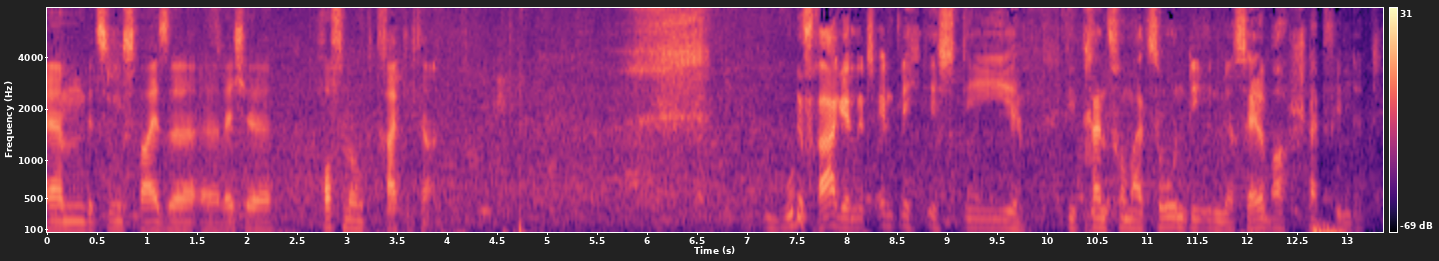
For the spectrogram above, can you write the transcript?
ähm, beziehungsweise äh, welche Hoffnung treibt dich da an? Gute Frage. Letztendlich ist die, die Transformation, die in mir selber stattfindet,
